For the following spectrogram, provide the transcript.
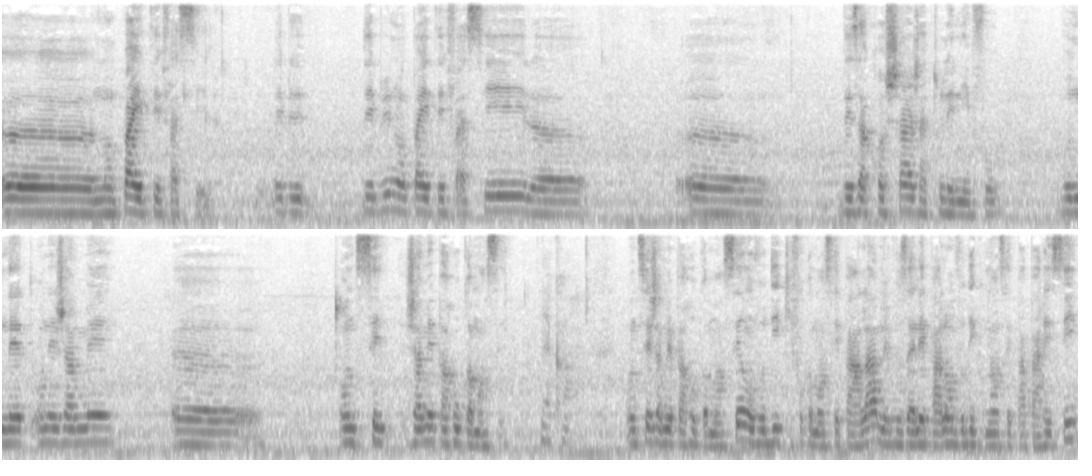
euh, n'ont pas été faciles. Les débuts n'ont pas été faciles. Euh, des accrochages à tous les niveaux. Vous on n'est jamais euh, on ne sait jamais par où commencer. D'accord. On ne sait jamais par où commencer. On vous dit qu'il faut commencer par là, mais vous allez par là, on vous dit que non, c'est pas par ici.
